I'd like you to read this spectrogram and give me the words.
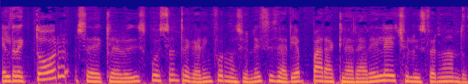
El rector se declaró dispuesto a entregar información necesaria para aclarar el hecho, Luis Fernando.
